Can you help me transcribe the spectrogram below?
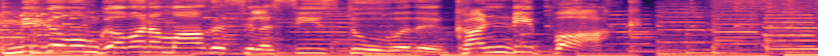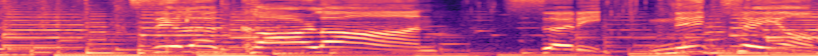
மிகவும் கவனமாக சில சீஸ் தூவது கண்டிப்பா. சில காளான். சரி. நிச்சயம்.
